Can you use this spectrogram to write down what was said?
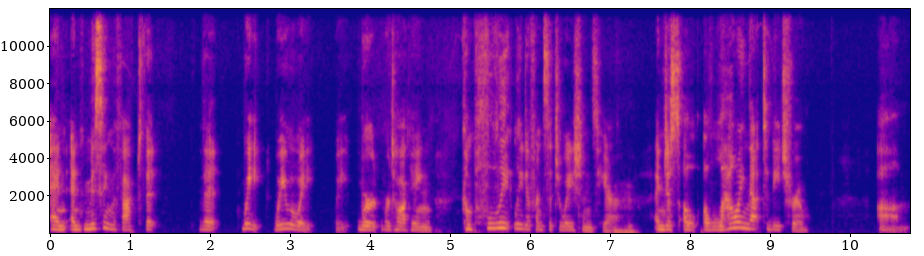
and and missing the fact that that wait wait wait wait wait we're we're talking completely different situations here Mhm. and just al- allowing that to be true um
